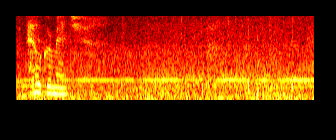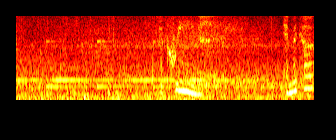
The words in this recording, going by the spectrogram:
A pilgrimage. A queen. Himiko?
